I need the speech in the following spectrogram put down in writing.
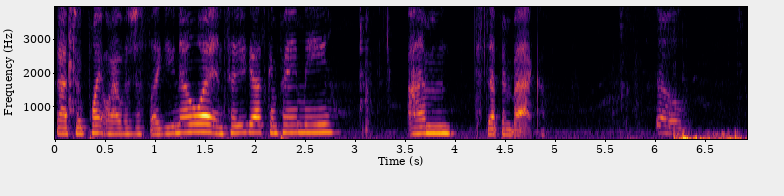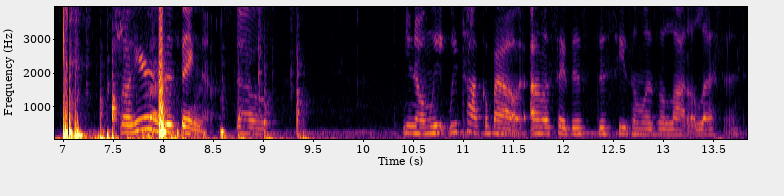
got to a point where I was just like, you know what? Until you guys can pay me, I'm stepping back. So, so here's the thing, though. So, you know, we, we talk about. I would say this this season was a lot of lessons.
